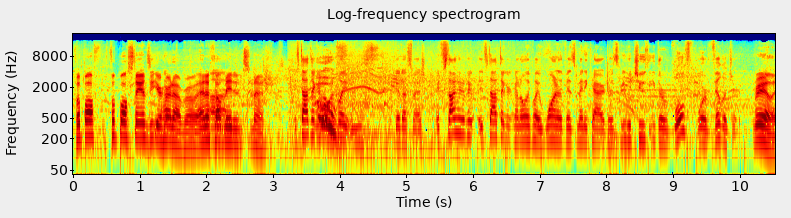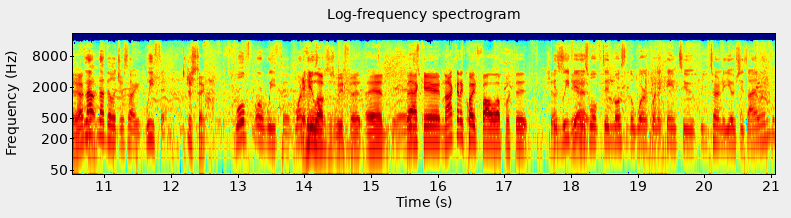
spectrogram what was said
Football football stands eat your heart out, bro. NFL Uh, made it in Smash. Tiger can only play, oof, good smash. If Stock if Stock can only play one of his many characters, he would choose either Wolf or Villager. Really? Okay. Not not Villager, sorry, Wii Fit. Interesting. Wolf or Wii Fit. One Yeah, he loves his Wii Fit and Yeah, back air. Not gonna quite follow up with it. His Wii Fit and his. Wolf did most of the work when it came to Return to Yoshi's Island.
